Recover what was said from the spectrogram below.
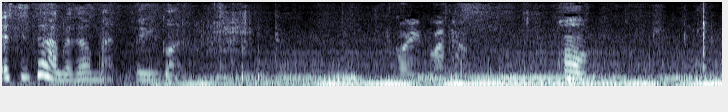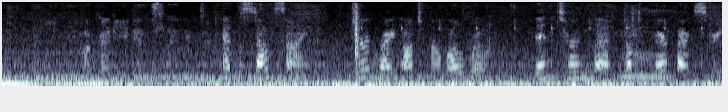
Esses drogas, the bar. E agora? Går inn Oh. At the stop sign, turn right onto Road, then turn left onto Fairfax Street.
